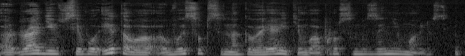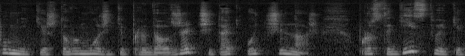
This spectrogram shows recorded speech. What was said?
Ради всего этого вы, собственно говоря, этим вопросом и занимались. И помните, что вы можете продолжать читать «Отче наш». Просто действуйте,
